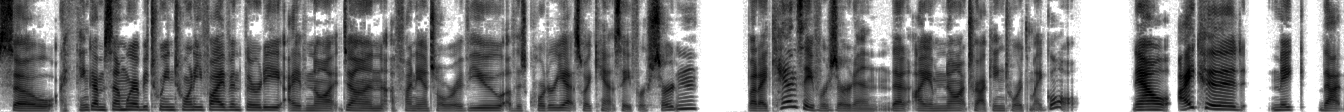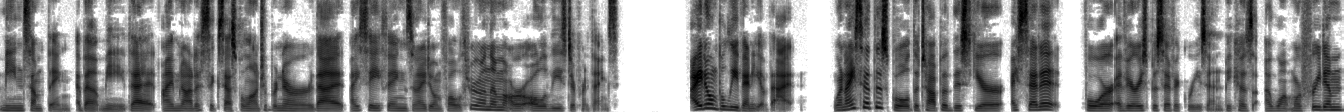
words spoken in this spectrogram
So I think I'm somewhere between 25 and 30. I have not done a financial review of this quarter yet. So I can't say for certain, but I can say for certain that I am not tracking towards my goal. Now, I could make that mean something about me that I'm not a successful entrepreneur, that I say things and I don't follow through on them, or all of these different things. I don't believe any of that. When I set this goal at the top of this year, I set it for a very specific reason because I want more freedom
